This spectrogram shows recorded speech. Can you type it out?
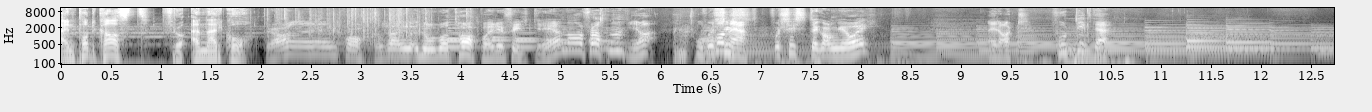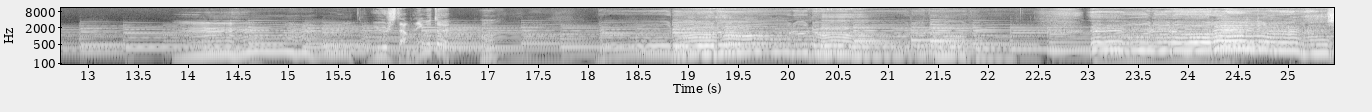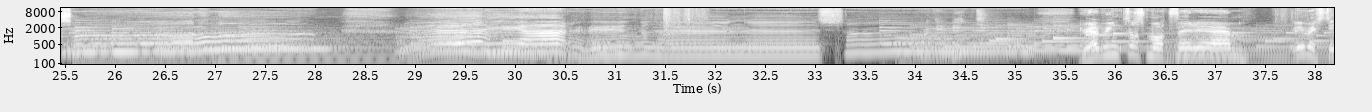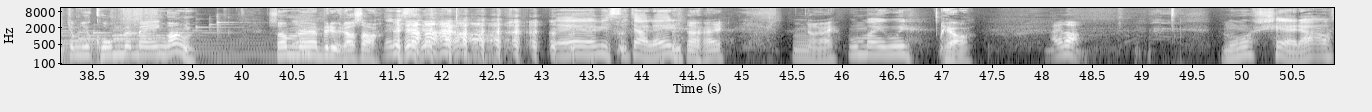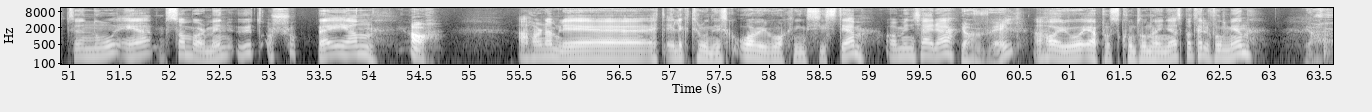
En podkast fra NRK. Ja. Nå må ta på deg filteret igjen, da, Flatten. Ja, opp For, og ned. sist, for siste gang i år. Det er rart. Fort gikk det. Mhm. Julestemning, vet du. Vi har begynt så smått, for eh, vi visste ikke om du kom med en gang. Som uh, brura sa. Det visste, det visste ikke jeg heller. Nei. Nei. Om jeg gjorde. Ja. Nei da. Nå ser jeg at nå er samboeren min ute og shopper igjen. Ja. Jeg har nemlig et elektronisk overvåkningssystem av min kjære. Ja vel? Jeg har jo e-postkontoen hennes på telefonen min,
